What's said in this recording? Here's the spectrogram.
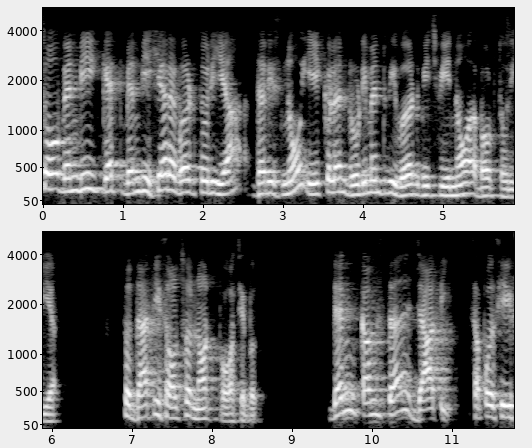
So when we get when we hear a word Turiya, there is no equivalent rudimentary word which we know about Turiya. So that is also not possible. Then comes the jati. Suppose if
